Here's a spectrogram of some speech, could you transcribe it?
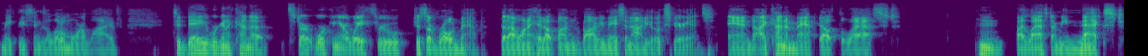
make these things a little more live. Today we're going to kind of start working our way through just a roadmap that I want to hit up on the Bobby Mason audio experience. And I kind of mapped out the last, hmm, by last I mean next,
